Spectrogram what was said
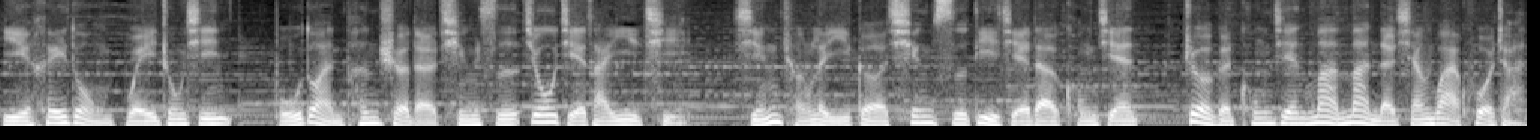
以黑洞为中心。不断喷射的青丝纠结在一起，形成了一个青丝缔结的空间。这个空间慢慢的向外扩展。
